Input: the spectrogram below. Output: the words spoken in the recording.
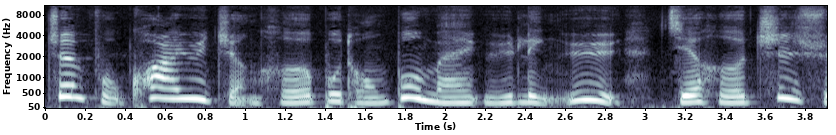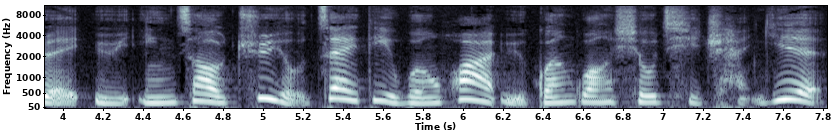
政府跨域整合不同部门与领域，结合治水与营造具有在地文化与观光休憩产业，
